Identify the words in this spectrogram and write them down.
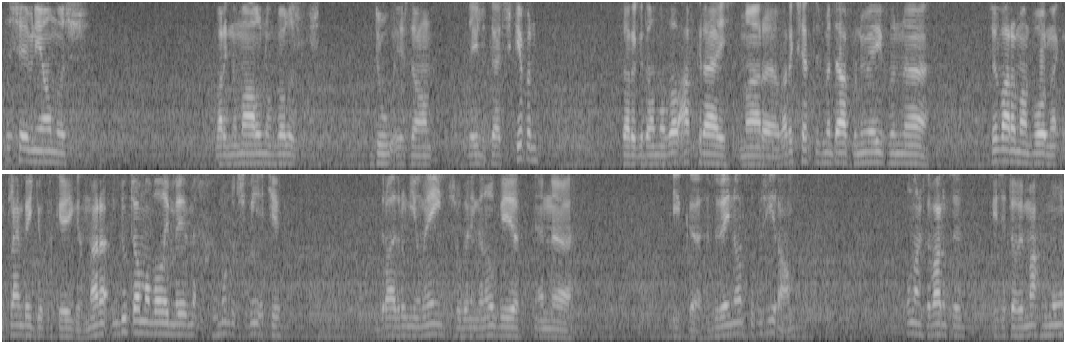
Het is even niet anders. Wat ik normaal ook nog wel eens doe is dan de hele tijd skippen. Dat ik het allemaal wel afkrijg. Maar uh, wat ik zeg is met daarvoor nu even... Uh, te warm aan het worden. Ik een klein beetje op verkeken. Maar uh, ik doe het allemaal wel even met een gemoedelijk sfeertje. Ik draai er ook niet omheen. Zo ben ik dan ook weer. En uh, ik uh, heb er enorm veel plezier aan. Ondanks de warmte is het toch weer mag mooi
